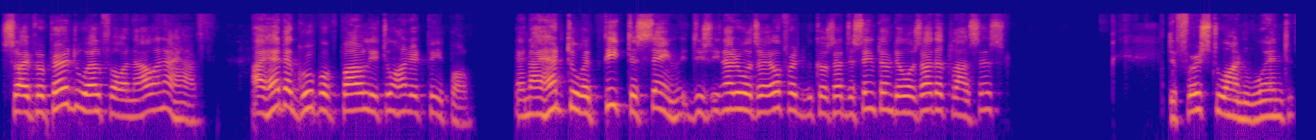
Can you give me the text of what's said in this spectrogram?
So I prepared well for an hour and a half. I had a group of probably 200 people. And I had to repeat the same. This, in other words, I offered because at the same time there was other classes. The first one went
